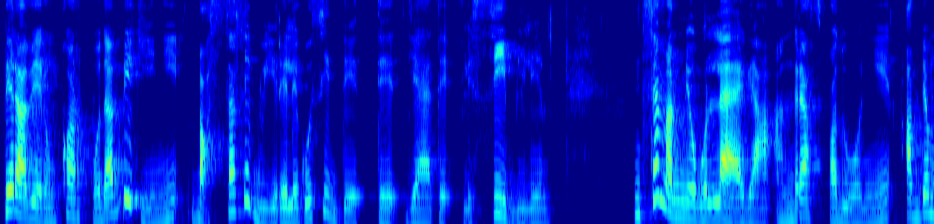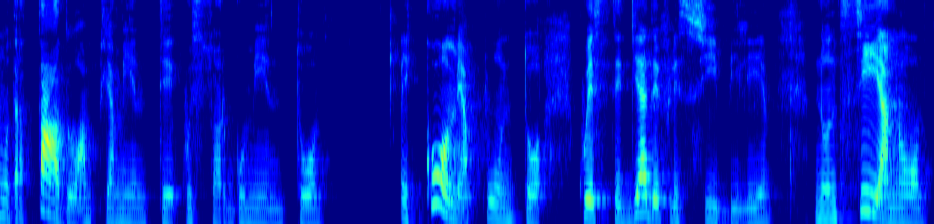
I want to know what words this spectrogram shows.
per avere un corpo da bikini basta seguire le cosiddette diete flessibili. Insieme al mio collega Andrea Spadoni abbiamo trattato ampiamente questo argomento e come appunto queste diete flessibili non siano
